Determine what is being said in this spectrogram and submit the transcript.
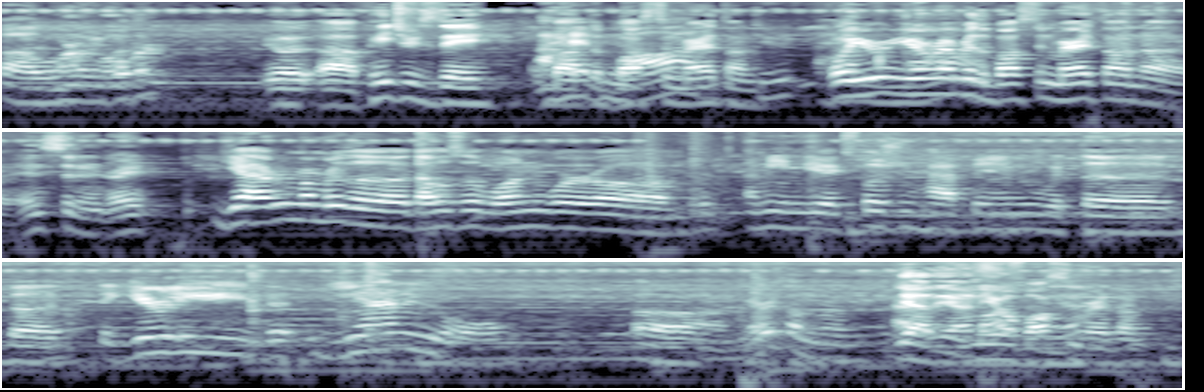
Uh, Mark Wahlberg? Uh, Patriots Day about the Boston not, Marathon. dude. I Well, you you remember the Boston Marathon uh, incident, right? Yeah, I remember the that was the one where um, I mean the explosion happened with the the, the yearly the, the annual uh, marathon run. Yeah, the annual Boston yeah. Marathon.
